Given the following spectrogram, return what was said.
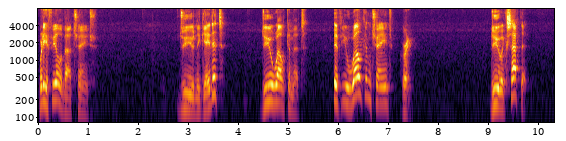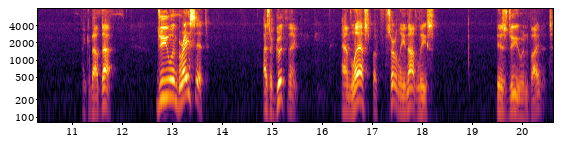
what do you feel about change? Do you negate it? Do you welcome it? If you welcome change, great. Do you accept it? Think about that. Do you embrace it as a good thing? And last, but certainly not least, is do you invite it?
